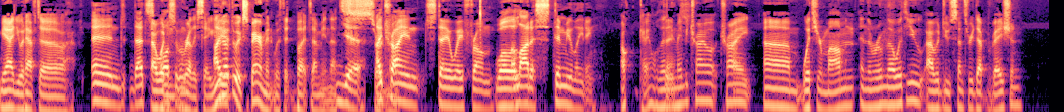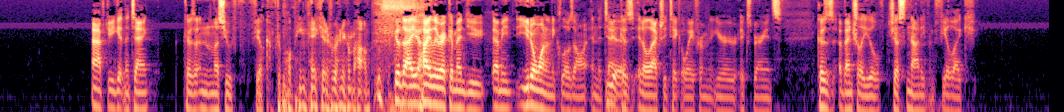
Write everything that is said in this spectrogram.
Yeah, you would have to. And that's I wouldn't also really say you'd I- have to experiment with it, but I mean that's Yeah, I certainly- try and stay away from Well- a lot of stimulating. Okay, well then Thanks. maybe try try um, with your mom in, in the room though with you. I would do sensory deprivation after you get in the tank, because unless you feel comfortable being naked in front of your mom, because I highly recommend you. I mean, you don't want any clothes on in the tank Yeah. because it'll actually take away from your experience. Because eventually you'll just not even feel like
